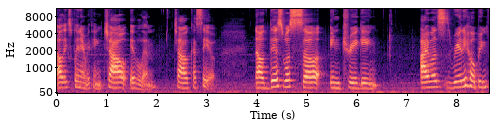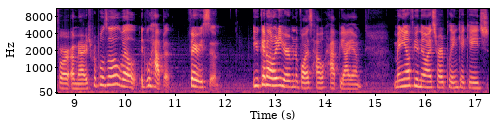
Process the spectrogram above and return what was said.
I'll explain everything. Ciao, Evelyn. Ciao, Cassio. Now, this was so intriguing. I was really hoping for a marriage proposal. Well, it will happen very soon. You can already hear in the voice how happy I am. Many of you know I started playing KKH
